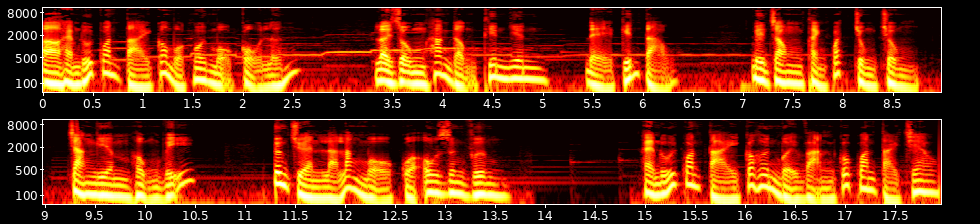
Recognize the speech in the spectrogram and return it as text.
ở hẻm núi quan tài có một ngôi mộ cổ lớn, lợi dụng hang động thiên nhiên để kiến tạo. Bên trong thành quách trùng trùng, trang nghiêm hùng vĩ, tương truyền là lăng mộ của Âu Dương Vương. Hẻm núi quan tài có hơn 10 vạn có quan tài treo,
